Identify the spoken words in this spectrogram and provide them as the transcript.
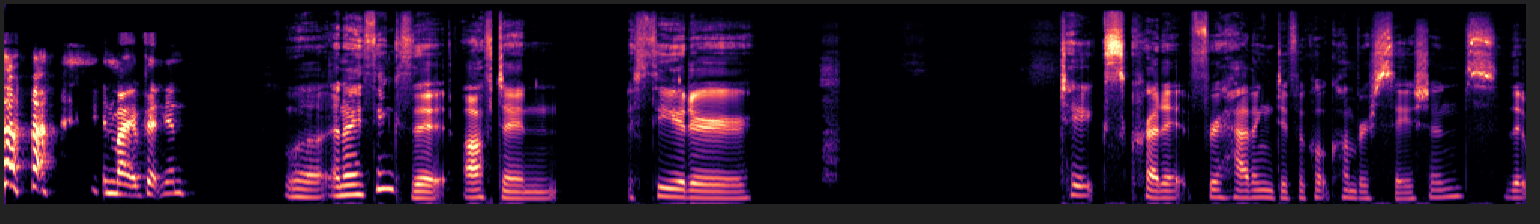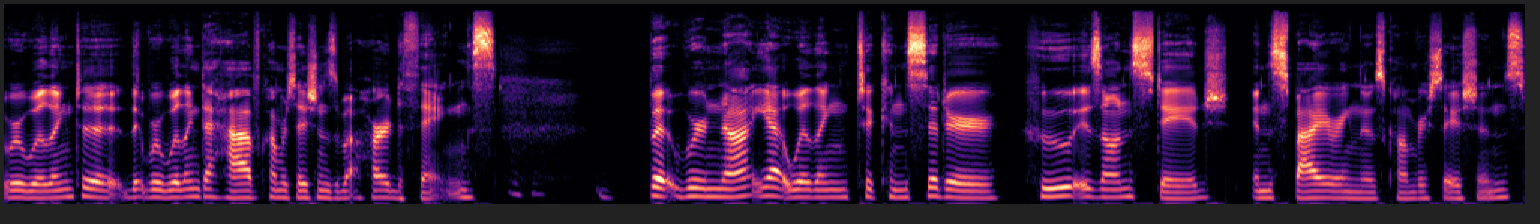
in my opinion. Well and i think that often theater takes credit for having difficult conversations that we're willing to that we're willing to have conversations about hard things mm-hmm. but we're not yet willing to consider who is on stage inspiring those conversations?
